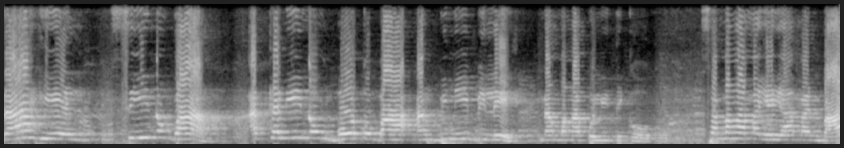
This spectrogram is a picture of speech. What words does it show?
dahil sino ba at kaninong boto ba ang binibili ng mga politiko? Sa mga mayayaman ba?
